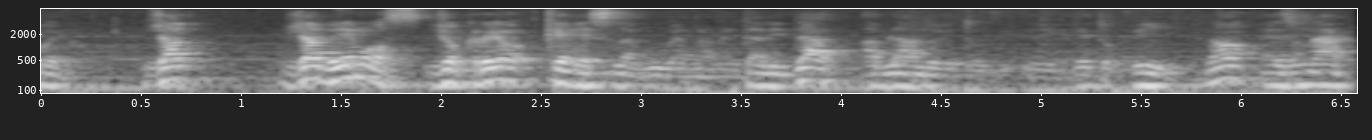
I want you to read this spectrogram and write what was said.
Bueno, ya, ya vemos, yo creo, que es la gubernamentalidad, hablando de, de. ¿no? Es una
